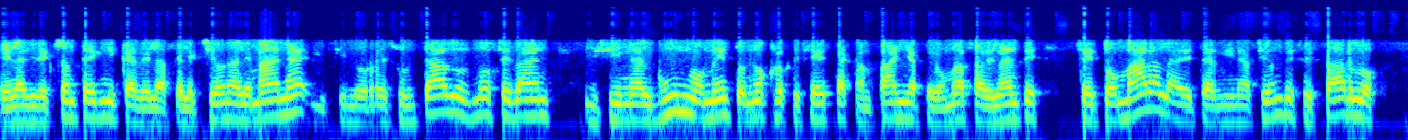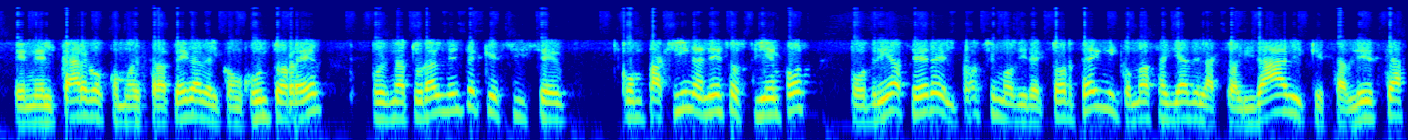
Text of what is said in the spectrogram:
en la dirección técnica de la selección alemana y si los resultados no se dan y si en algún momento, no creo que sea esta campaña, pero más adelante, se tomara la determinación de cesarlo en el cargo como estratega del conjunto Red, pues naturalmente que si se compaginan esos tiempos, podría ser el próximo director técnico, más allá de la actualidad y que establezca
